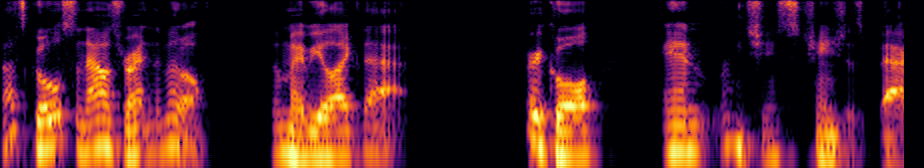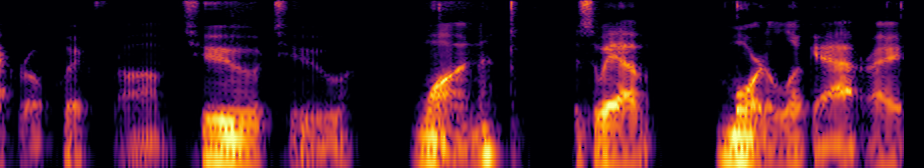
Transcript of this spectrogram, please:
that's cool. So now it's right in the middle. So maybe you like that. Very cool. And let me change, change this back real quick from two to one, just so we have more to look at, right?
